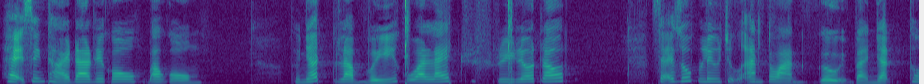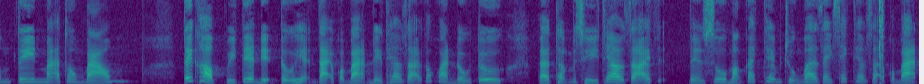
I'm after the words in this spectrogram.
Hệ sinh thái Darico bao gồm Thứ nhất là ví Wallet Reloaded sẽ giúp lưu trữ an toàn, gửi và nhận thông tin mã thông báo tích hợp ví tiền điện tử hiện tại của bạn để theo dõi các khoản đầu tư và thậm chí theo dõi tiền xu bằng cách thêm chúng vào danh sách theo dõi của bạn.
